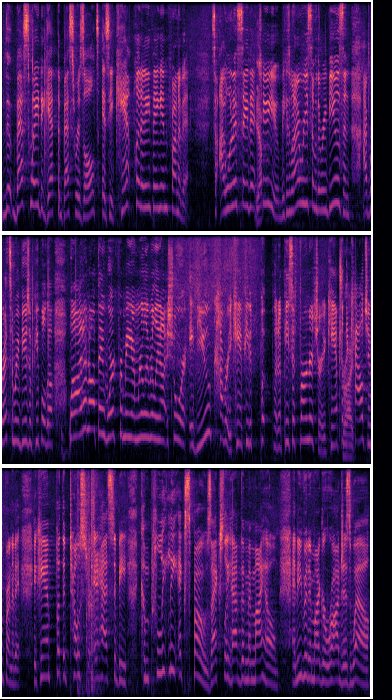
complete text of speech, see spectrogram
the best way to get the best results is you can't put anything in front of it. So I want to say that Yep. to you because when I read some of the reviews and I've read some reviews where people go, well, I don't know if they work for me. I'm really, really not sure. If you cover, you can't put, put, a piece of furniture. You can't put That's the right. couch in front of it. You can't put the toaster. It has to be completely exposed. I actually have them in my home and even in my garage as well.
